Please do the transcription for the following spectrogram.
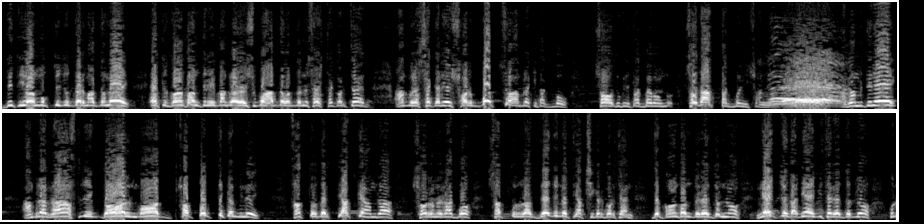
দ্বিতীয় মুক্তিযুদ্ধের মাধ্যমে একটি গণতান্ত্রিক বাংলাদেশ উপহার দেওয়ার জন্য চেষ্টা করছেন। আমরা সেখানে সর্বোচ্চ আমরা কি থাকব? সহযোগিতা থাকব এবং সজাগ থাকব ইনশাল্লাহ আগামী দিনে আমরা রাজনৈতিক দল মত সব প্রত্যেকে মিলে ছাত্রদের ত্যাগকে আমরা স্মরণে রাখব। ছাত্ররা যে জন্য ত্যাগ স্বীকার করেছেন, যে গণতন্ত্রের জন্য ন্যায্যতা ন্যায় বিচারের জন্য কোন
